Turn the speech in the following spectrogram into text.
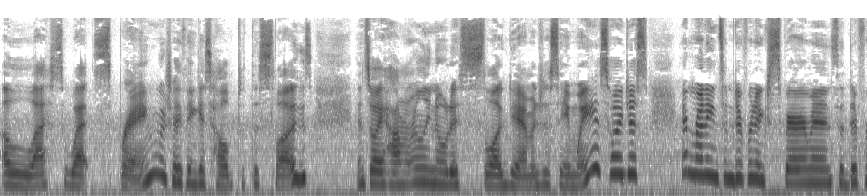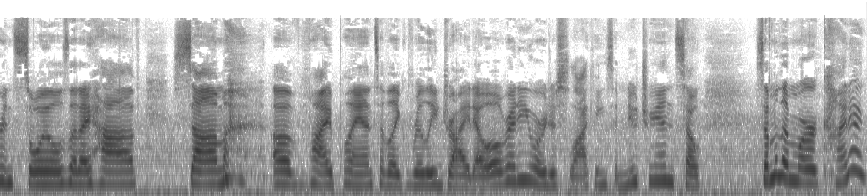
a less wet spring, which I think has helped with the slugs. And so I haven't really noticed slug damage the same way. So I just am running some different experiments, the different soils that I have. Some of my plants have like really dried out already or just lacking some nutrients. So some of them are kind of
